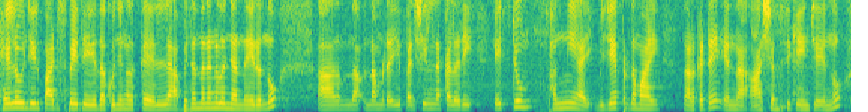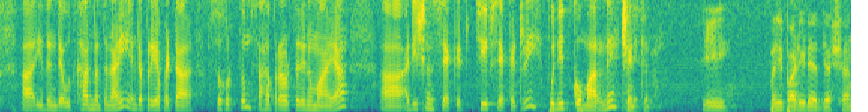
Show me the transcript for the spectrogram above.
ഖേലോ ഇന്ത്യയിൽ പാർട്ടിസിപ്പേറ്റ് ചെയ്ത കുഞ്ഞുങ്ങൾക്ക് എല്ലാ അഭിനന്ദനങ്ങളും ഞാൻ നേരുന്നു. നമ്മുടെ ഈ പരിശീലന കളരി ഏറ്റവും ഭംഗിയായി വിജയപ്രദമായി നടക്കട്ടെ എന്ന് ആശംസിക്കുകയും ചെയ്യുന്നു. ഇതിന്റെ ഉദ്ഘാടനത്തിനായി എന്റെ പ്രിയപ്പെട്ട സുഹൃത്തും സഹപ്രവർത്തകനുമായ additional secretary chief secretary Puneet കുമാറിനെ ക്ഷണിക്കുന്നു. ഈ പരിപാടിയുടെ അധ്യക്ഷൻ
